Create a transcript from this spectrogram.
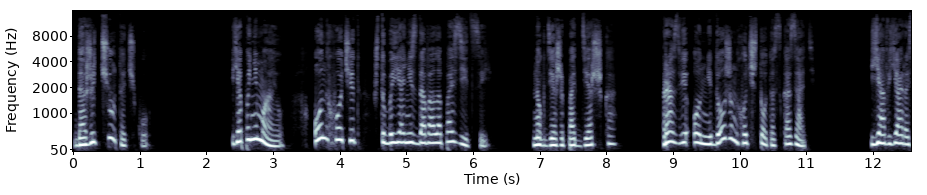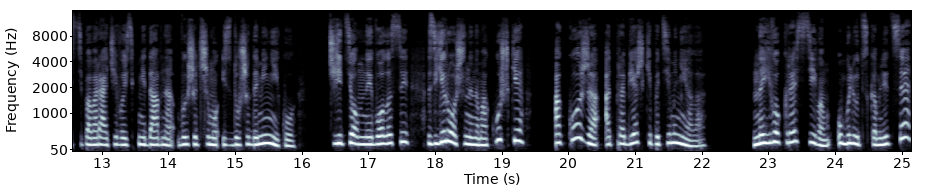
Даже чуточку. Я понимаю, он хочет, чтобы я не сдавала позиций. Но где же поддержка? Разве он не должен хоть что-то сказать? Я в ярости поворачиваюсь к недавно вышедшему из душа Доминику, чьи темные волосы взъерошены на макушке, а кожа от пробежки потемнела. На его красивом ублюдском лице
